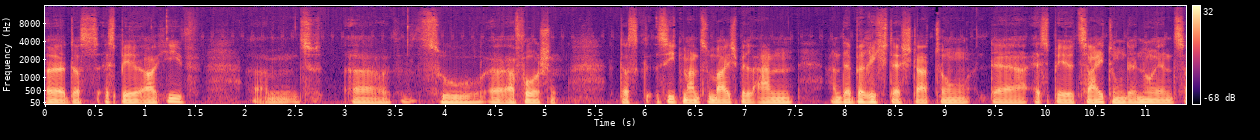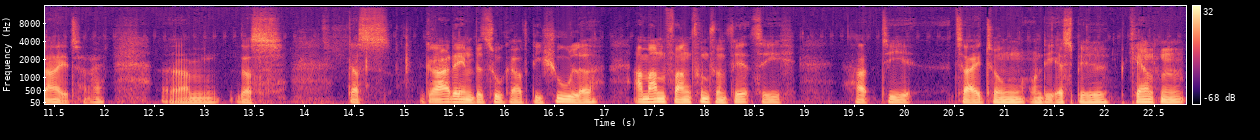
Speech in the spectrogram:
äh, das SPÖ-Archiv ähm, zu, äh, zu äh, erforschen. Das sieht man zum Beispiel an, an der Berichterstattung der SPÖ-Zeitung der neuen Zeit. Ne? Ähm, dass, dass gerade in Bezug auf die Schule am Anfang 45 hat die Zeitung und die SPÖ Kärnten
